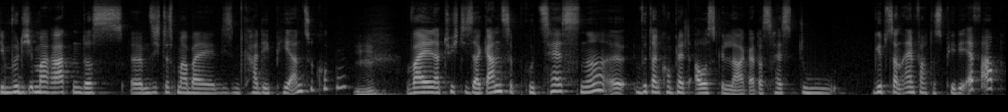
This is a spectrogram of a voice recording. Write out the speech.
dem würde ich immer raten, dass, äh, sich das mal bei diesem KDP anzugucken, mhm. weil natürlich dieser ganze Prozess ne, äh, wird dann komplett ausgelagert. Das heißt, du gibst dann einfach das PDF ab,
